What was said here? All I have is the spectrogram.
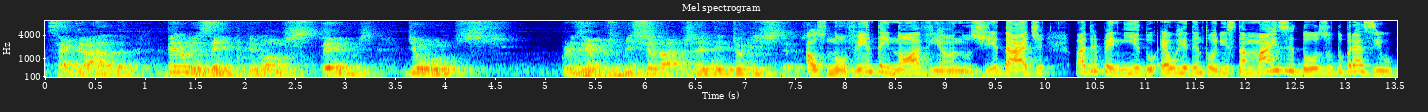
Sagrada, pelo exemplo que nós temos de outros por exemplo, os missionários redentoristas. Aos 99 anos de idade, Padre Penido é o redentorista mais idoso do Brasil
